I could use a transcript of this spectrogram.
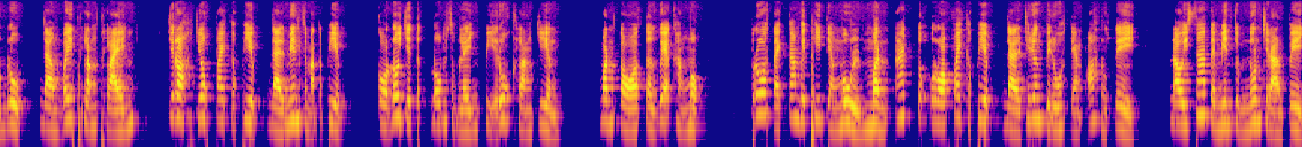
4រូបដើម្បីថ្លឹងថ្លែង ច្រោះយកបេក្ខភាពដែលមានសមត្ថភាពក៏ដូចជាទឹកដុំសម្លេងពីរោះខ្លាំងជាង បន្តទៅវគ្គខាងមុខព្រោះតែកម្មវិធីទាំងមូលមិនអាចទុករាល់បេក្ខភាពដែលច្រៀងពីរោះទាំងអស់នោះទេ ដោយសារតែមានចំនួនច្រើនពេក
